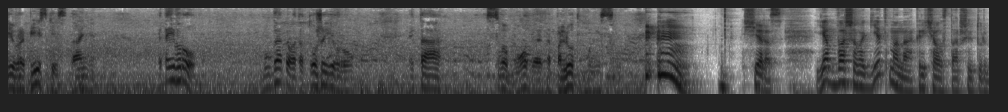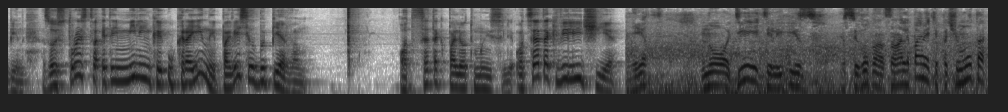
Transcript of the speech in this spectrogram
европейские здания. Это Европа. Булгаков это тоже Европа. Это свобода, это полет мысли. Ще раз. Я б вашего Гетмана, кричал старший Турбин, за устройство этой миленькой Украины повесил бы первым. Оце так полет мысли, оце так величие. Нет. Но деятели из Института национальной памяти почему-то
